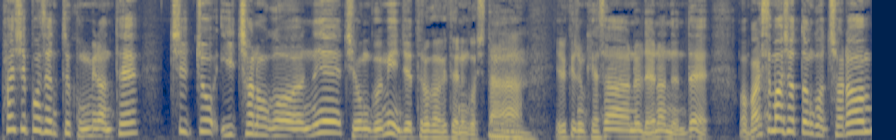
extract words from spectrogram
80% 국민한테 7조 2천억 원의 지원금이 이제 들어가게 되는 것이다. 음. 이렇게 좀 계산을 내놨는데 어, 말씀하셨던 것처럼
